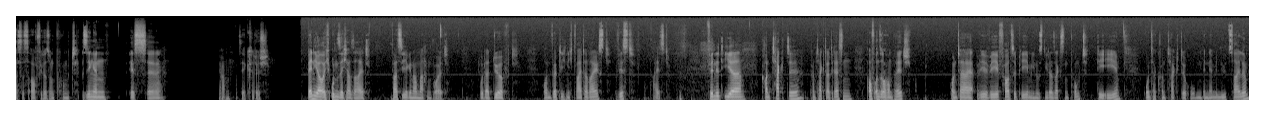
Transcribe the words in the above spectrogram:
das ist auch wieder so ein Punkt. Singen ist äh, ja, sehr kritisch. Wenn ihr euch unsicher seid, was ihr genau machen wollt oder dürft und wirklich nicht weiter weißt, wisst, weißt, findet ihr Kontakte, Kontaktadressen auf unserer Homepage unter www.vcp-niedersachsen.de unter Kontakte oben in der Menüzeile.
